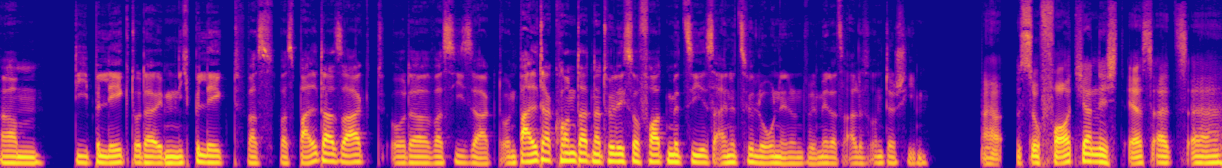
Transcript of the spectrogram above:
ähm, die belegt oder eben nicht belegt, was, was Balta sagt oder was sie sagt. Und Balta kontert natürlich sofort mit, sie ist eine Zylonin und will mir das alles unterschieben. Äh, sofort ja nicht, erst als äh,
